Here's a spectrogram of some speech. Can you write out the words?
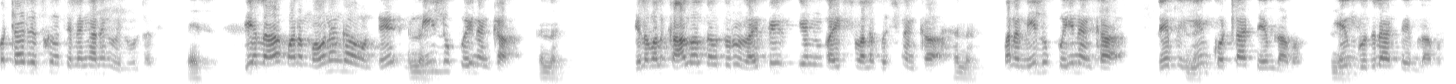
కొట్లాడి తెచ్చుకున్న తెలంగాణకు విలువ ఉంటది ఇలా మనం మౌనంగా ఉంటే. నీళ్ళు పోయినాక ఇలా వాళ్ళ కాలువలు తవ్వుతారు రైపేరియన్ రైట్స్ వాళ్ళకి వచ్చినాక మన నీళ్ళు పోయినాక రేపు ఏం కొట్లాడితే ఏం లాభం? ఏం గుద్దులాడితే ఏం లాభం?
